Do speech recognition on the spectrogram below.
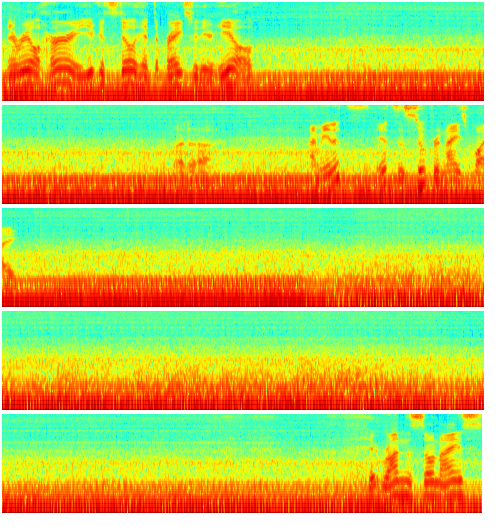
in a real hurry, you could still hit the brakes with your heel. But uh, I mean, it's it's a super nice bike. It runs so nice.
